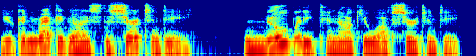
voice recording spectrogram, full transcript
you can recognize the certainty. Nobody can knock you off certainty.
